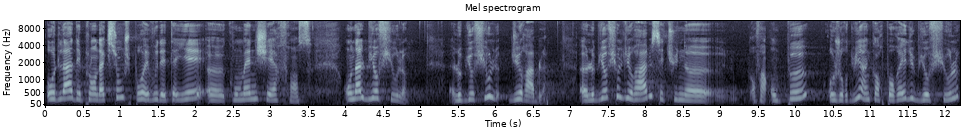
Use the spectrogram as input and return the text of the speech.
au-delà des plans d'action que je pourrais vous détailler qu'on mène chez Air France. On a le biofuel, le biofuel durable. le biofuel durable, c'est une, enfin, on peut aujourd'hui incorporer du biofuel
